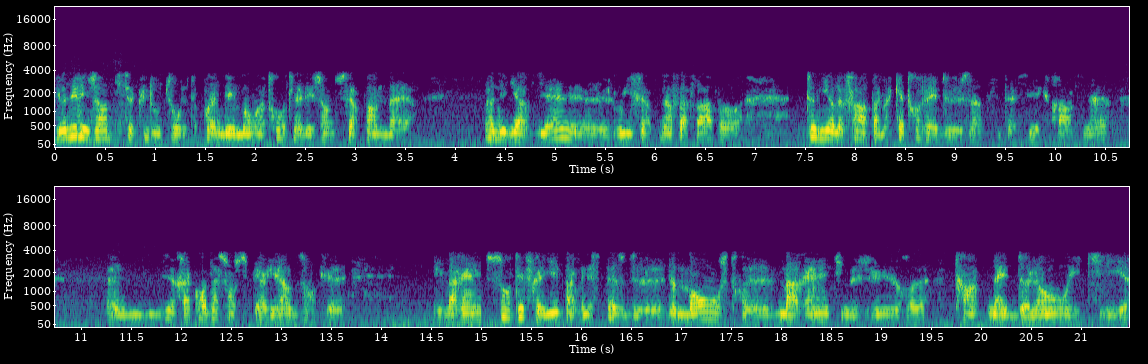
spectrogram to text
Il y a des légendes qui circulent autour de Pointe des Monts, entre autres la légende du serpent de mer. Un des gardiens, euh, Louis Ferdinand Fafard, va tenir le phare pendant 82 ans. C'est assez extraordinaire. Euh, il raconte à son supérieur, disons que les marins sont effrayés par une espèce de, monstre euh, marin qui mesure euh, 30 mètres de long et qui euh,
